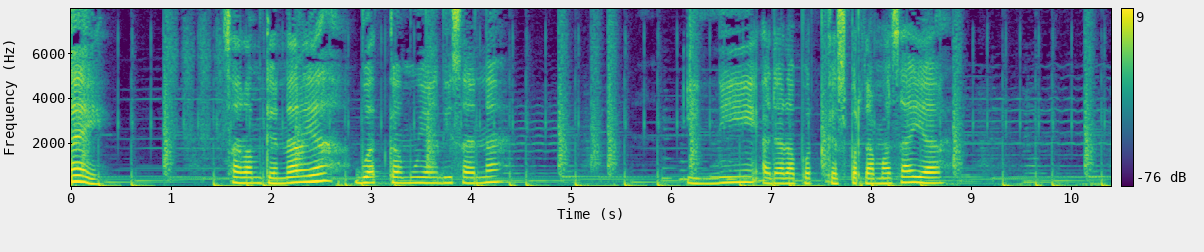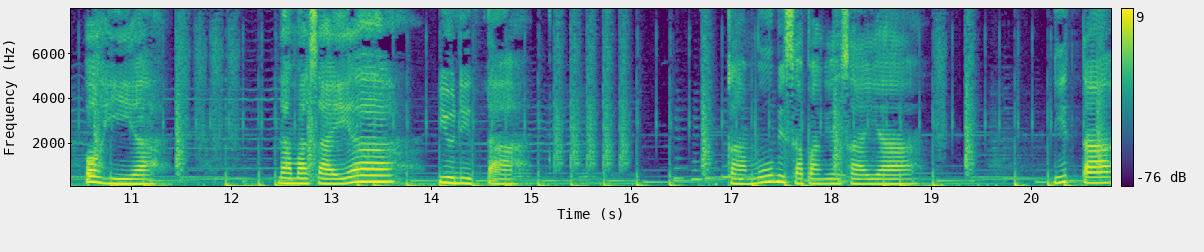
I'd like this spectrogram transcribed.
Hai, salam kenal ya buat kamu yang di sana. Ini adalah podcast pertama saya. Oh iya, nama saya Yunita. Kamu bisa panggil saya Nita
